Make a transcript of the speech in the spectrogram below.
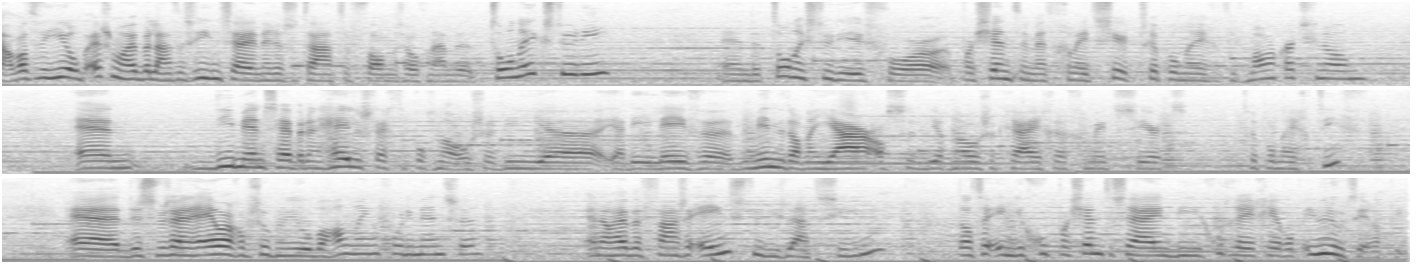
Nou, wat we hier op ESMO hebben laten zien zijn de resultaten van de zogenaamde TONIC-studie. En de TONIC-studie is voor patiënten met gemetastaseerd triple-negatief mammacarcinoom. En die mensen hebben een hele slechte prognose. Die, uh, ja, die leven minder dan een jaar als ze een diagnose krijgen gemetastaseerd triple-negatief. Uh, dus we zijn heel erg op zoek naar nieuwe behandelingen voor die mensen. En nou hebben fase 1 studies laten zien dat er in die groep patiënten zijn die goed reageren op immunotherapie.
